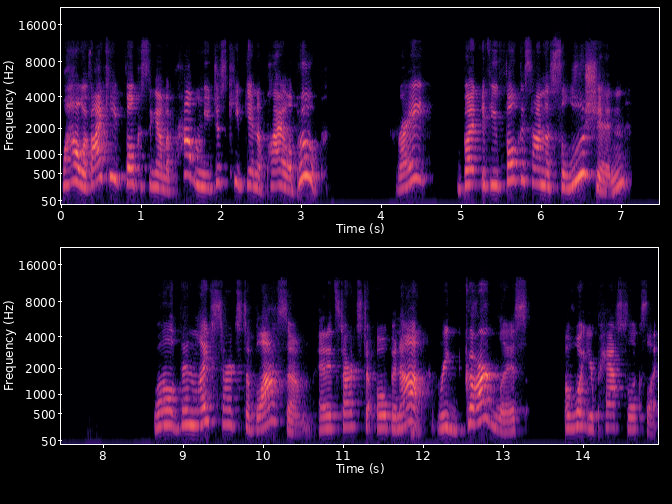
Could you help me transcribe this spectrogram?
wow, if I keep focusing on the problem, you just keep getting a pile of poop, right? But if you focus on the solution, well, then life starts to blossom and it starts to open up, regardless of what your past looks like.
